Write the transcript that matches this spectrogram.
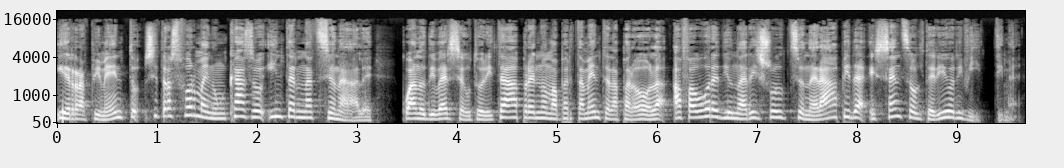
Il rapimento si trasforma in un caso internazionale quando diverse autorità prendono apertamente la parola a favore di una risoluzione rapida e senza ulteriori vittime.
